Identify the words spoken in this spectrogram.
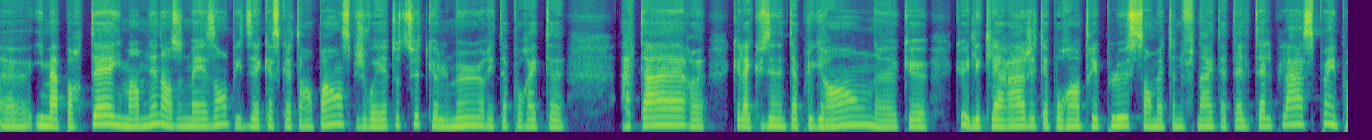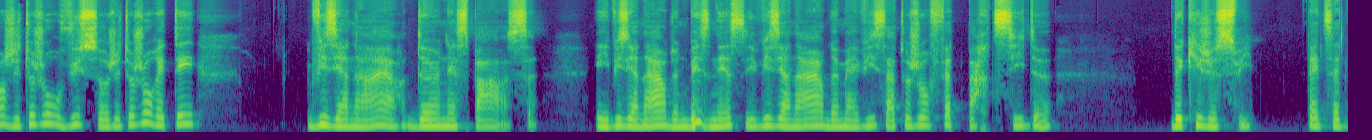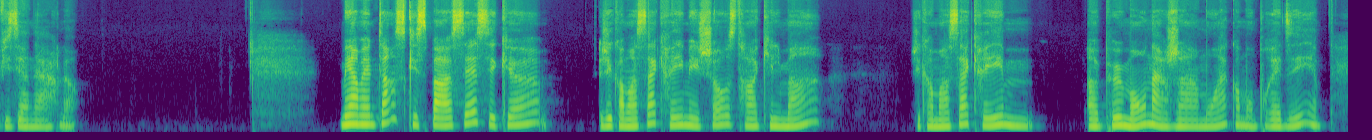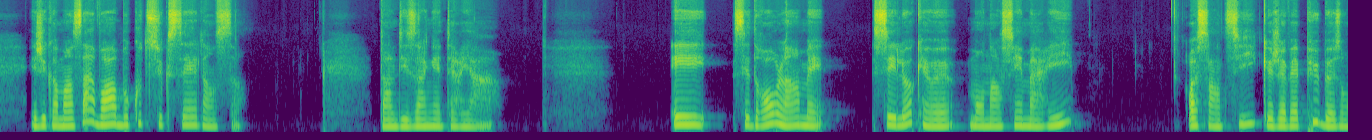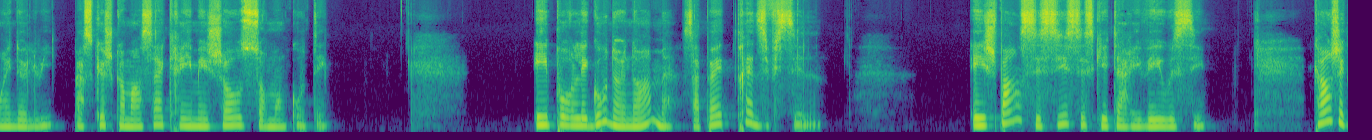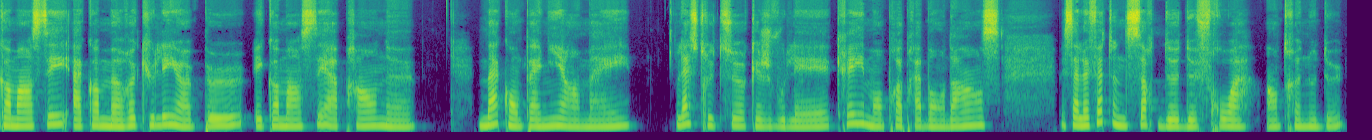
Euh, il m'apportait, il m'emmenait dans une maison, puis il disait qu'est-ce que tu en penses, puis je voyais tout de suite que le mur était pour être euh, à terre, euh, que la cuisine était plus grande, que, que l'éclairage était pour rentrer plus on mettait une fenêtre à telle telle place. Peu importe, j'ai toujours vu ça. J'ai toujours été visionnaire d'un espace et visionnaire d'une business et visionnaire de ma vie. Ça a toujours fait partie de, de qui je suis, d'être cette visionnaire-là. Mais en même temps, ce qui se passait, c'est que j'ai commencé à créer mes choses tranquillement. J'ai commencé à créer un peu mon argent à moi, comme on pourrait dire. Et j'ai commencé à avoir beaucoup de succès dans ça, dans le design intérieur. Et c'est drôle, hein, mais c'est là que mon ancien mari a senti que j'avais plus besoin de lui parce que je commençais à créer mes choses sur mon côté. Et pour l'ego d'un homme, ça peut être très difficile. Et je pense ici, c'est ce qui est arrivé aussi. Quand j'ai commencé à comme me reculer un peu et commencer à prendre euh, ma compagnie en main, la structure que je voulais, créer mon propre abondance, mais ça l'a fait une sorte de, froid entre nous deux.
